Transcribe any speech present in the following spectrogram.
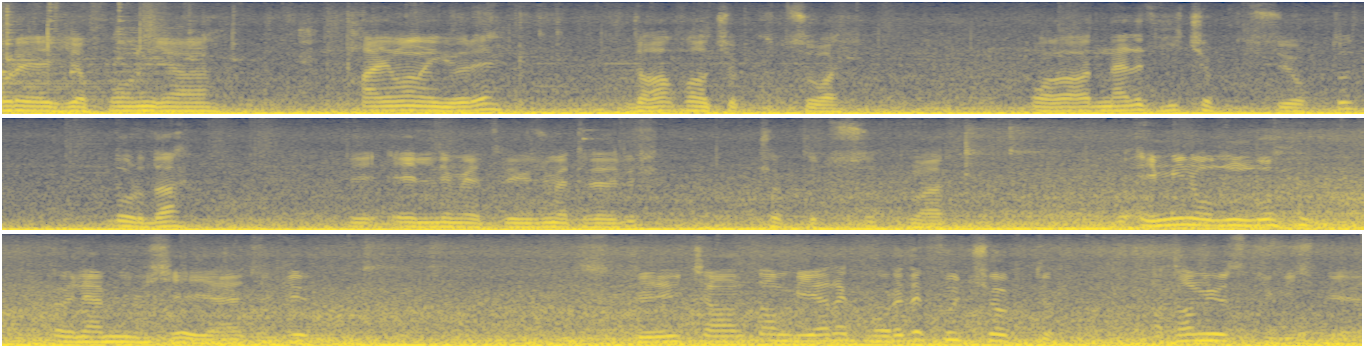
Kore, Japonya, Tayvan'a göre daha fazla çöp kutusu var. Oralarda hiç çöp kutusu yoktu. Burada bir 50 metre, 100 metrede bir çöp kutusu var. Bu emin olun bu önemli bir şey yani. Çünkü benim çantam bir ara Kore'de full çöptü. Atamıyorsun çünkü hiçbir yere.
